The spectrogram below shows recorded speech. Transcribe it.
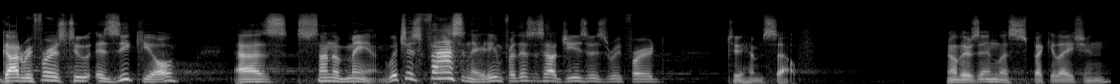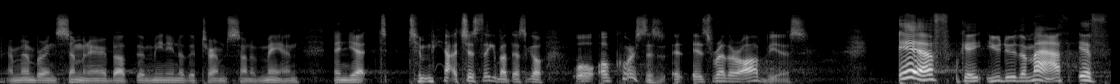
God refers to Ezekiel as Son of Man, which is fascinating, for this is how Jesus referred to himself. Now, there's endless speculation, I remember in seminary, about the meaning of the term Son of Man, and yet, to me, I just think about this and go, well, of course, this, it's rather obvious. If, okay, you do the math, if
